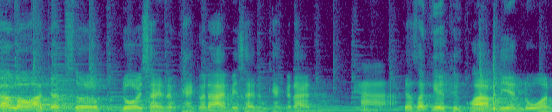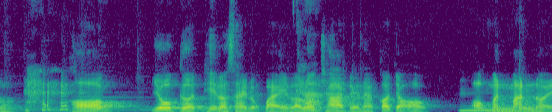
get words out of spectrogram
แล้วเราอาจจะเสิร์ฟโดยใส่น้ำแข็งก็ได้ ไม่ใส่น้ำแข็งก็ได้นะฮะค่ะ จะสังเกตถึงความเนียนนวลของโยเกิร์ตที่เราใส่ลงไป แล้วค่ะ รสชาติเดี๋ยวนะก็จะออกมออกมันๆหน่อย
